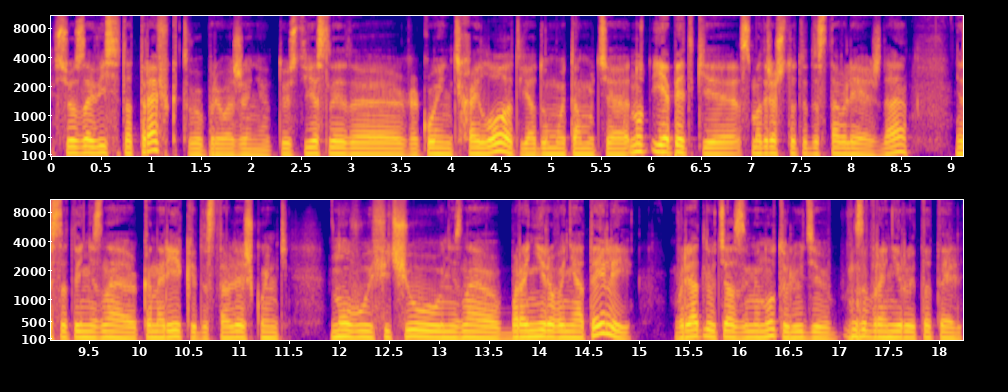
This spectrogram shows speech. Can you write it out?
Все зависит от трафика твоего приложения. То есть, если это какой-нибудь хайлоад, я думаю, там у тебя... Ну, и опять-таки, смотря что ты доставляешь, да? Если ты, не знаю, канарейкой доставляешь какую-нибудь новую фичу, не знаю, бронирование отелей, вряд ли у тебя за минуту люди забронируют отель.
